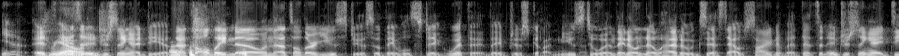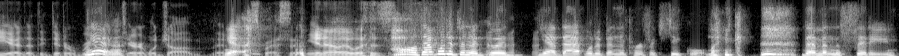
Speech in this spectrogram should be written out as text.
Yeah, it is an interesting idea. Oh. That's all they know, and that's all they're used to, so they will stick with it. They've just gotten used to it, and they don't know how to exist outside of it. That's an interesting idea that they did a really Yeah. terrible job Yeah. expressing. You know, it was Oh, that would have been a good. Yeah, that would have been the perfect sequel. Like them in the city,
